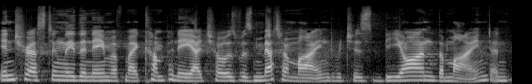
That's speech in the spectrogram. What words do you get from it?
Interestingly, the name of my company I chose was MetaMind, which is beyond the mind, and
